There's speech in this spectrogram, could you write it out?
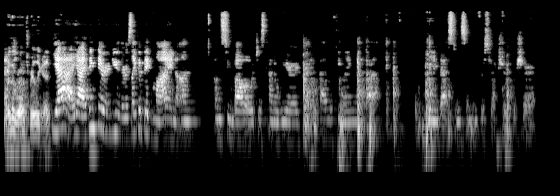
Were the roads really good? Yeah, yeah. I think they were new. There was like a big mine on on Sumbawa, which is kind of weird. But I have a feeling that uh, invest in some infrastructure for sure.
